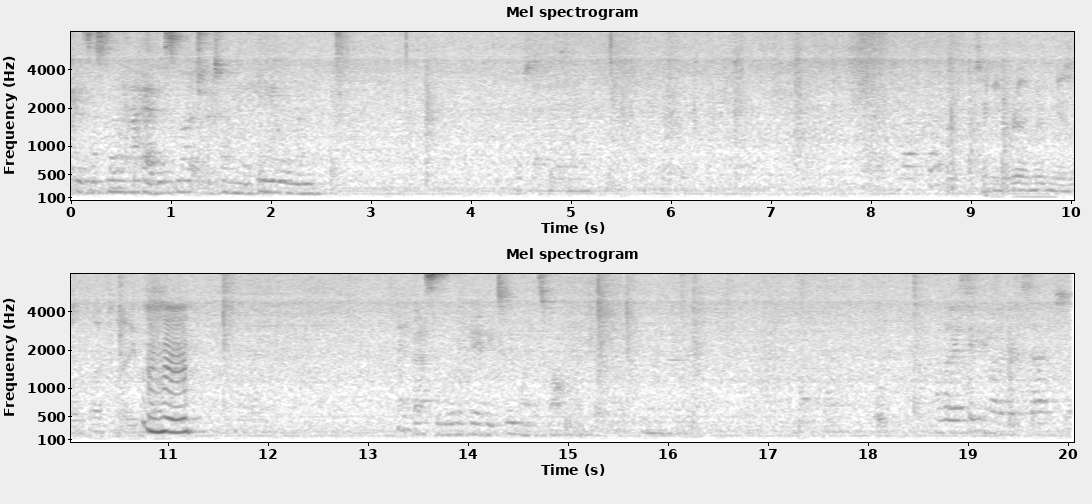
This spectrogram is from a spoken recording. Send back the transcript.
Because this morning I had this much between the heel and, Push that heel down. Left foot. So you're really moving his left leg. Mm-hmm. I think that's a little heavy too when it's walking. Although he's taking another good step, so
